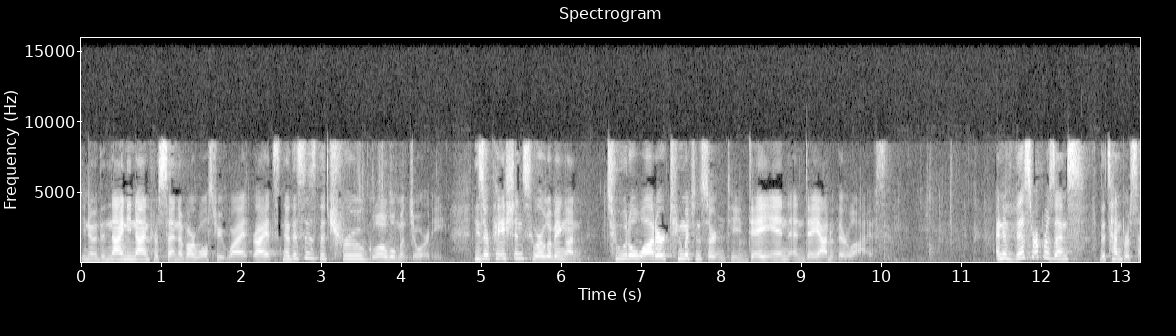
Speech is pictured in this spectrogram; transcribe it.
you know, the 99% of our Wall Street riots. Now, this is the true global majority. These are patients who are living on too little water, too much uncertainty, day in and day out of their lives. And if this represents the 10%,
